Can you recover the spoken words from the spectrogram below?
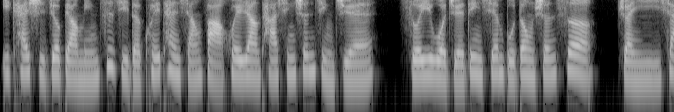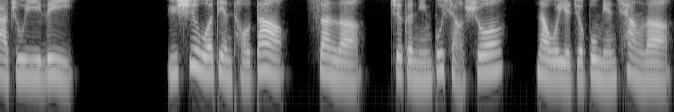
一开始就表明自己的窥探想法会让他心生警觉，所以我决定先不动声色。转移一下注意力，于是我点头道：“算了，这个您不想说，那我也就不勉强了。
